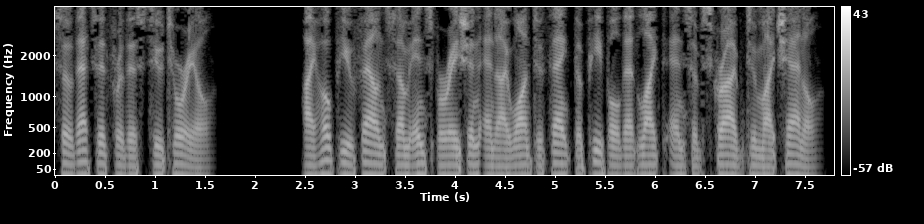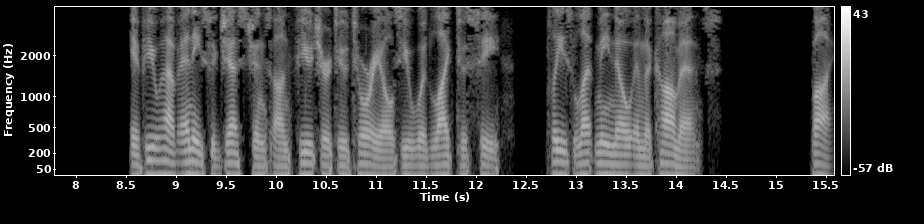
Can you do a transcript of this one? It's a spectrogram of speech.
So that's it for this tutorial. I hope you found some inspiration and I want to thank the people that liked and subscribed to my channel. If you have any suggestions on future tutorials you would like to see, please let me know in the comments. Bye.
